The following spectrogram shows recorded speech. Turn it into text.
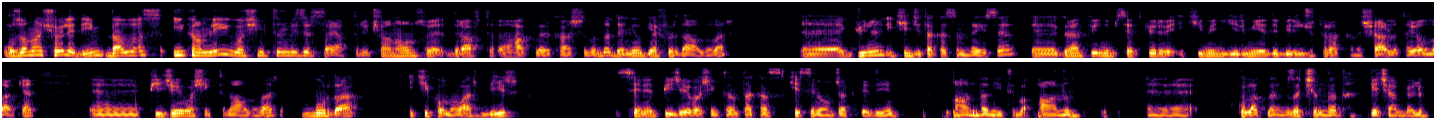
O zaman şöyle diyeyim. Dallas ilk hamleyi Washington Wizards'a yaptı. Richard Holmes ve draft hakları karşılığında Daniel Gafford'ı aldılar. E, günün ikinci takasında ise e, Grant Williams, Seth Curry ve 2027 birinci tur hakkını Charlotte'a yollarken e, PJ Washington'ı aldılar. Burada iki konu var. Bir, senin PJ Washington'ın takas kesin olacak dediğin andan itibaren anın e, kulaklarımıza çınladı geçen bölüm.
